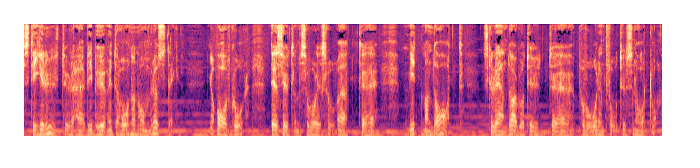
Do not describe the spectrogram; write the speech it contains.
stiger ut ur det här. Vi behöver inte ha någon omröstning. Jag avgår. Dessutom så var det så att eh, mitt mandat skulle ändå ha gått ut eh, på våren 2018.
